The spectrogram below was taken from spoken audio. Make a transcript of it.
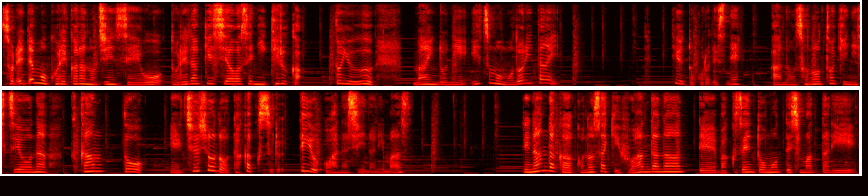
それでもこれからの人生をどれだけ幸せに生きるかというマインドにいつも戻りたいっていうところですね。あのその時に必要な俯瞰と、えー、抽象度を高くするっていうお話になります。でなんだかこの先不安だなって漠然と思ってしまったり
